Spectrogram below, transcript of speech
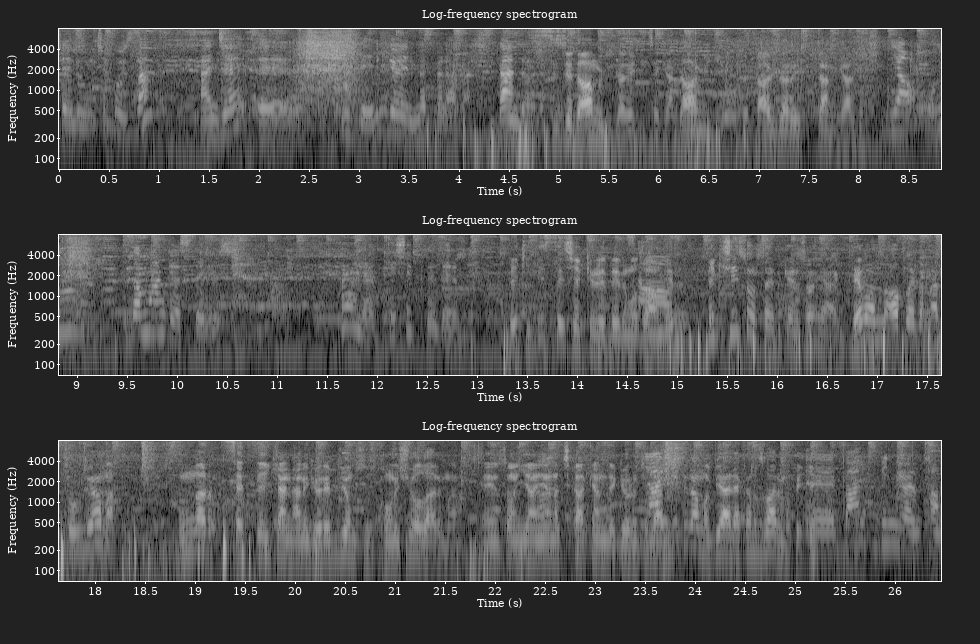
şeyler olacak. O yüzden bence e, izleyelim, görelim hep beraber. Ben de öyle. Sizce daha mı güzel gidecek yani daha mı iyi olacak? Daha güzel reytingler mi gelecek? Ya onu zaman gösterir. Böyle teşekkür ederim. Peki biz teşekkür edelim o Sağ zaman olun. diyelim. Peki şey sorsaydık en son ya devamlı Afra'yla Mert soruluyor ama bunlar setteyken hani görebiliyor musunuz? Konuşuyorlar mı? En son yan yana çıkarken de görüntülenmiştir ama bir alakanız var mı peki? Ee, ben bilmiyorum tam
